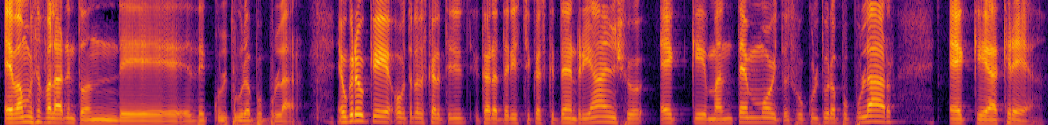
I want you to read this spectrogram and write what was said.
E vamos a falar entón de, de cultura popular. Eu creo que outra das características que ten Rianxo é que mantén moito a súa cultura popular e que a crea,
